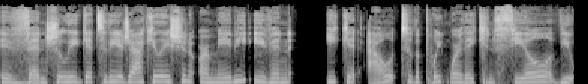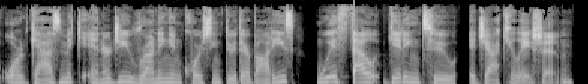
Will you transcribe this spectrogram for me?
eventually get to the ejaculation or maybe even eke it out to the point where they can feel the orgasmic energy running and coursing through their bodies without getting to ejaculation.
